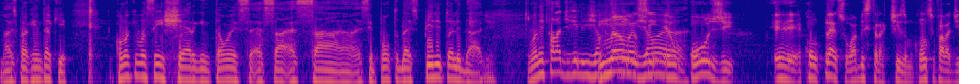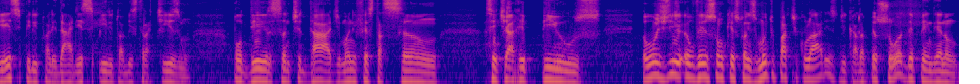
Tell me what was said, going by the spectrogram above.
mas pra quem tá aqui, como é que você enxerga então esse, essa, essa, esse ponto da espiritualidade? Não vou nem falar de religião, porque Não, é assim, religião eu- hoje é, é complexo o abstratismo. Quando se fala de espiritualidade, espírito, abstratismo, poder, santidade, manifestação, sentir arrepios. Hoje eu vejo são questões muito particulares de cada pessoa, dependendo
